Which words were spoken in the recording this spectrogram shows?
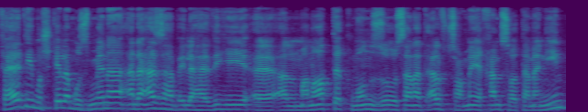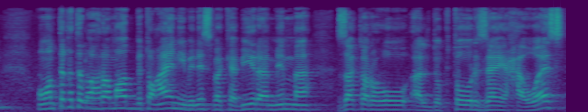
فهذه مشكلة مزمنة. أنا أذهب إلى هذه المناطق منذ سنة 1985 ومنطقة الأهرامات بتعاني بنسبة كبيرة مما ذكره الدكتور زاهي حواس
